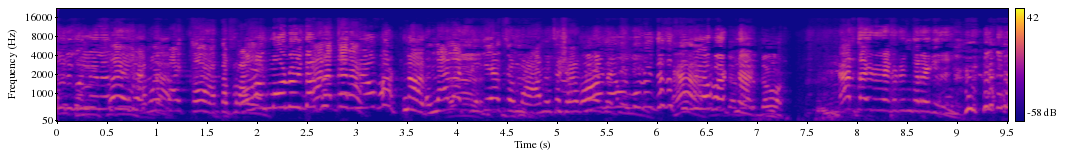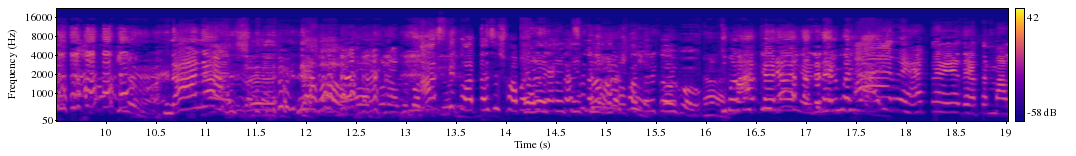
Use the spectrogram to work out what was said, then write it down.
চুরি করলে। না আমার বাইক তো হাতে প্রায় আমার মনে হইতাছে তুমিও partner। না না ঠিকই আছে মা আমি তো সব আমার মনে হইতাছে তুমিও partner। আর তাই রেকর্ডিং করে গেলি? না না আজকে কথা আছে সবাই দেখতাছে না আমরা সতর্ক হইব তোমার হাতে এটা- এটা নিয়ে আমি- আরে হাতে হাতে মাল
